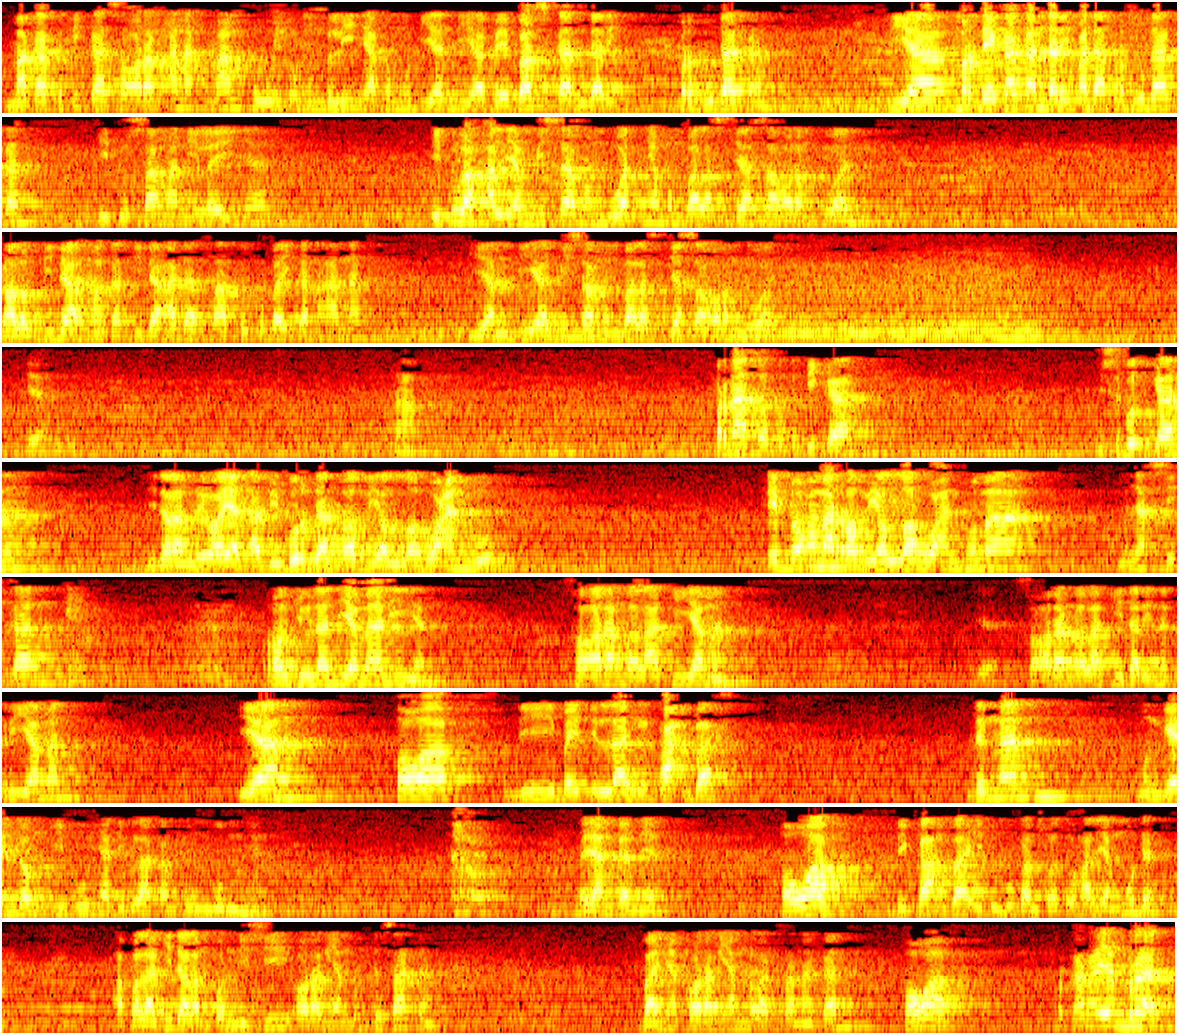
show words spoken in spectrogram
Maka ketika seorang anak mampu untuk membelinya kemudian dia bebaskan dari perbudakan, dia merdekakan daripada perbudakan, itu sama nilainya. Itulah hal yang bisa membuatnya membalas jasa orang tuanya. Kalau tidak maka tidak ada satu kebaikan anak yang dia bisa membalas jasa orang tuanya. Ya. Nah, pernah suatu ketika disebutkan di dalam riwayat Abi Burdah radhiyallahu anhu Ibnu Umar radhiyallahu anhuma menyaksikan rajulan Yamaniyan seorang lelaki Yaman ya, seorang lelaki dari negeri Yaman yang tawaf di Baitillahil Ka'bah dengan menggendong ibunya di belakang punggungnya. Bayangkan ya, tawaf di Ka'bah itu bukan suatu hal yang mudah. Apalagi dalam kondisi orang yang berdesakan. Banyak orang yang melaksanakan tawaf. Perkara yang berat.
